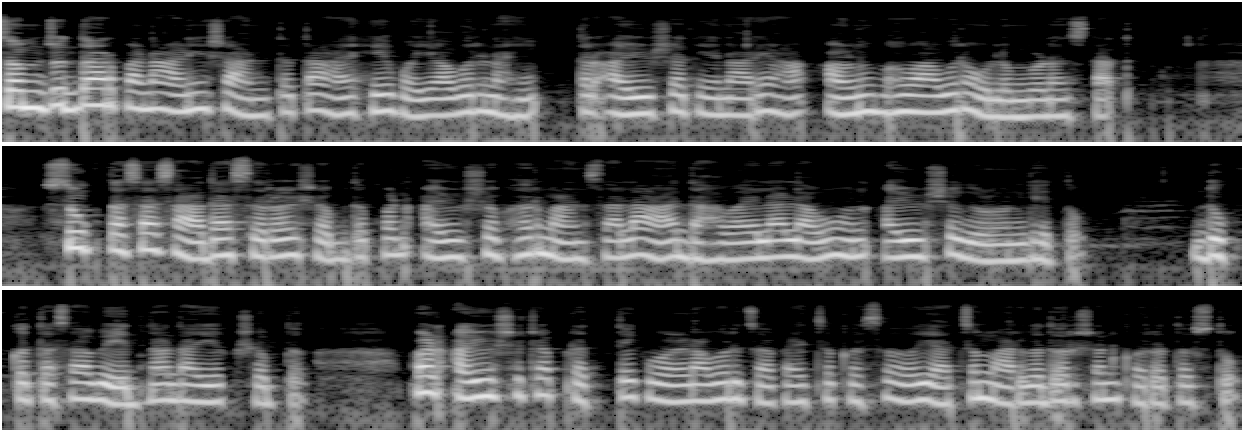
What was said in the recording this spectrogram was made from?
समजूतदारपणा आणि शांतता हे वयावर नाही तर आयुष्यात येणाऱ्या अनुभवावर अवलंबून असतात. सुख तसा साधा सरळ शब्द पण आयुष्यभर माणसाला धावायला लावून आयुष्य गिळून घेतो. दुःख तसा वेदनादायक शब्द पण आयुष्याच्या प्रत्येक वळणावर जगायचं कसं याचं मार्गदर्शन करत असतो.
